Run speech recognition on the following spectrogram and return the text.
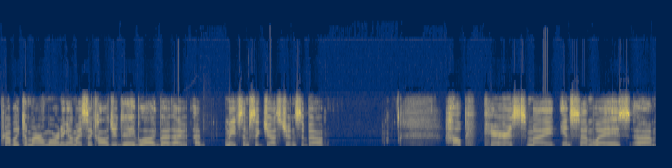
probably tomorrow morning on my Psychology Today blog. But I've, I've made some suggestions about how parents might, in some ways, um,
